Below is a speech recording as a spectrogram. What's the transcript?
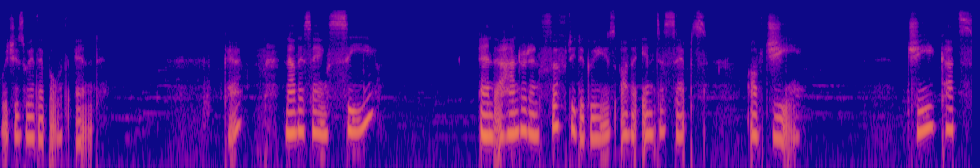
which is where they both end. Okay, now they're saying C and 150 degrees are the intercepts of G. G cuts,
